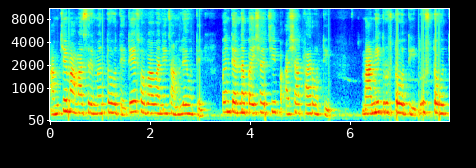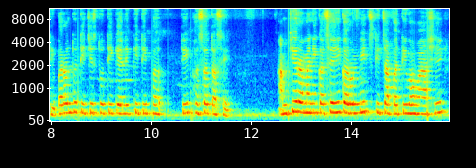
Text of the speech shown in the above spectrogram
आमचे मामा श्रीमंत होते ते स्वभावाने चांगले होते पण त्यांना पैशाची आशा फार होती. मामी दृष्ट होती दुष्ट होती परंतु तिची स्तुती केली की ती फ ती फसत असे. आमची रमणी कसेही करून मीच तिचा पती व्हावा अशी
